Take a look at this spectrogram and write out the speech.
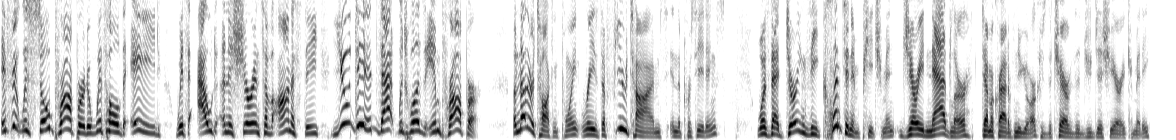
if it was so proper to withhold aid without an assurance of honesty, you did that which was improper. Another talking point raised a few times in the proceedings was that during the Clinton impeachment, Jerry Nadler, Democrat of New York, who's the chair of the Judiciary Committee,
